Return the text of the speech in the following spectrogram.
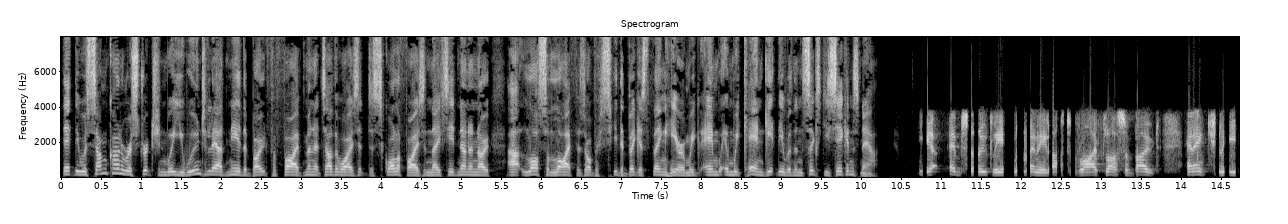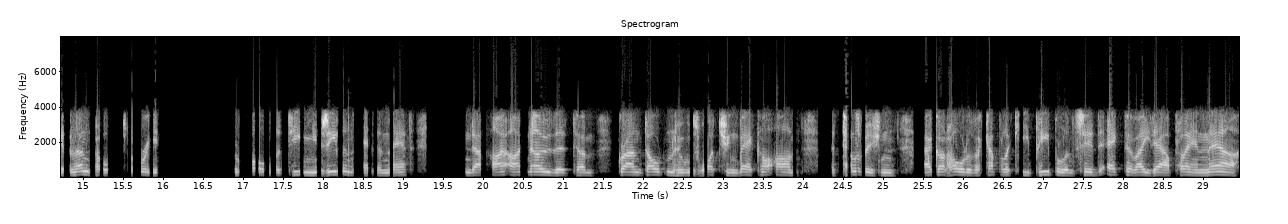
That there was some kind of restriction where you weren't allowed near the boat for five minutes, otherwise it disqualifies. And they said, no, no, no, uh, loss of life is obviously the biggest thing here, and we and, and we can get there within sixty seconds now. Yeah, absolutely. Not only loss of life, loss of boat, and actually an untold story. The role the team New Zealand had in that. And uh, I, I know that um, Grant Dalton, who was watching back on television, uh, got hold of a couple of key people and said, "Activate our plan now."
